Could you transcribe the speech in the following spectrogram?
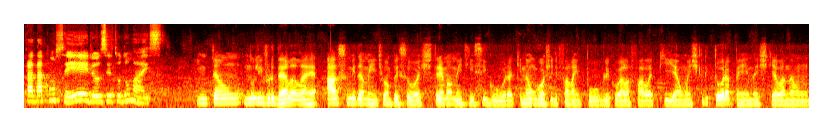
para dar conselhos e tudo mais. Então, no livro dela, ela é assumidamente uma pessoa extremamente insegura, que não gosta de falar em público. Ela fala que é uma escritora apenas, que ela não,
